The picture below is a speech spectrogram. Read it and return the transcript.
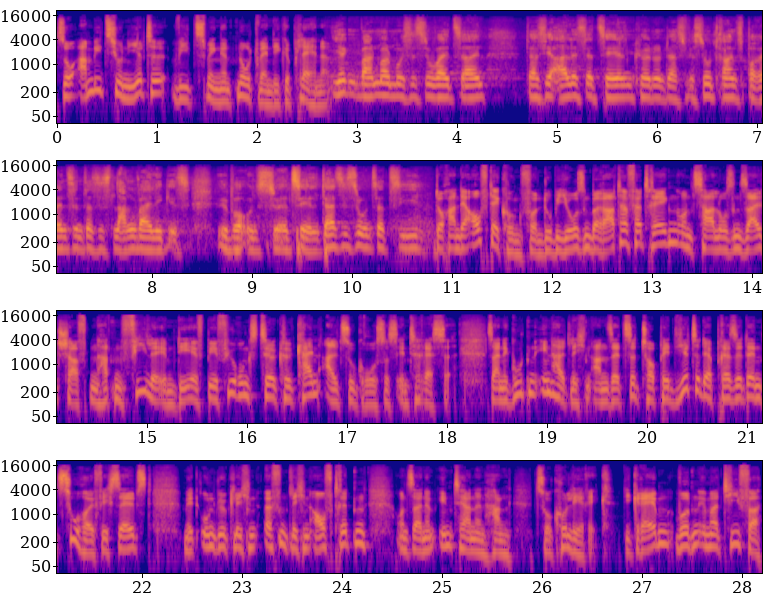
so ambitionierte wie zwingend notwendige Pläne. Irgendwann mal muss es soweit sein, dass wir alles erzählen können und dass wir so transparent sind, dass es langweilig ist, über uns zu erzählen. Das ist unser Ziel. Doch an der Aufdeckung von dubiosen Beraterverträgen und zahllosen Seilschaften hatten viele im DFB-Führungszirkel kein allzu großes Interesse. Seine guten inhaltlichen Ansätze torpedierte der Präsident zu häufig selbst mit unglücklichen öffentlichen Auftritten und seinem internen Hang zur Cholerik. Die Gräben wurden immer tiefer,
